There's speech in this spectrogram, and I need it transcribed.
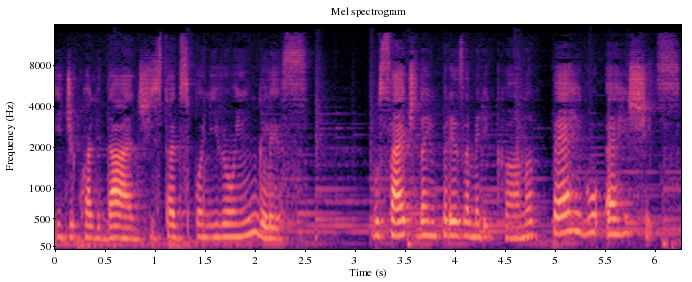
e de qualidade está disponível em inglês, no site da empresa americana Pergo RX.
